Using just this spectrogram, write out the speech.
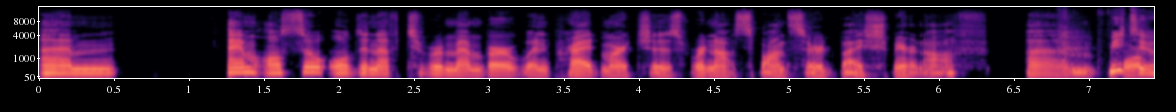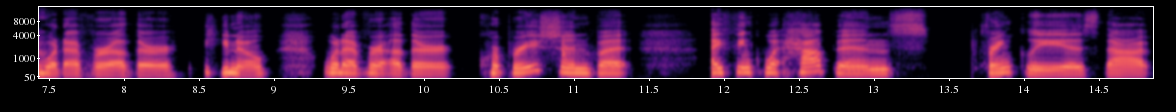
Um, I am also old enough to remember when pride marches were not sponsored by Smirnoff. Um, Me too. Or whatever other, you know, whatever other corporation. But I think what happens frankly, is that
